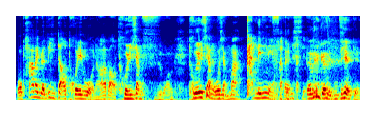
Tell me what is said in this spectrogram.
我怕那个力道推我，然后把我推向死亡，推向我想骂干你娘的的那个临界点。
